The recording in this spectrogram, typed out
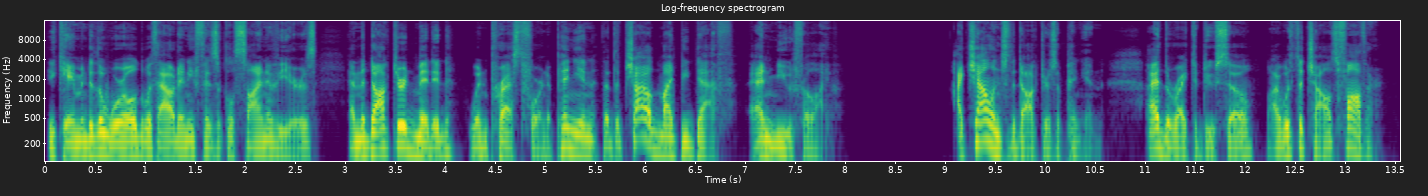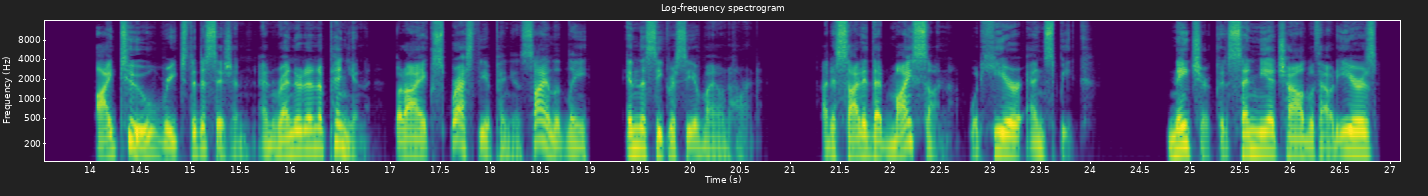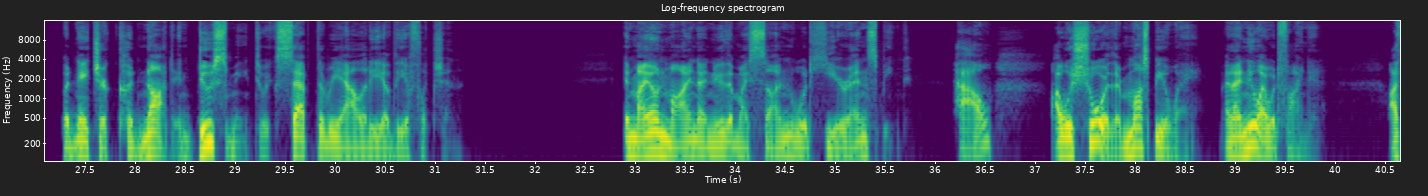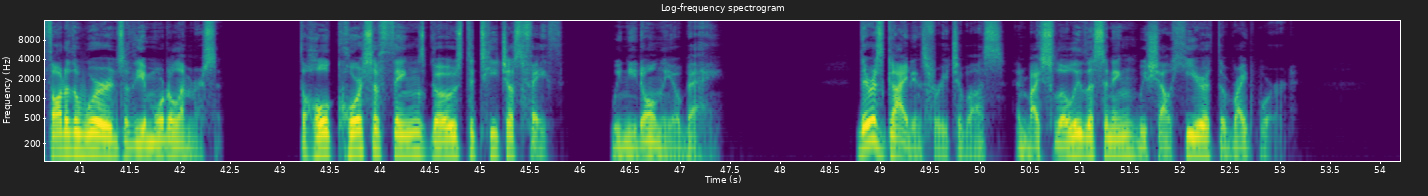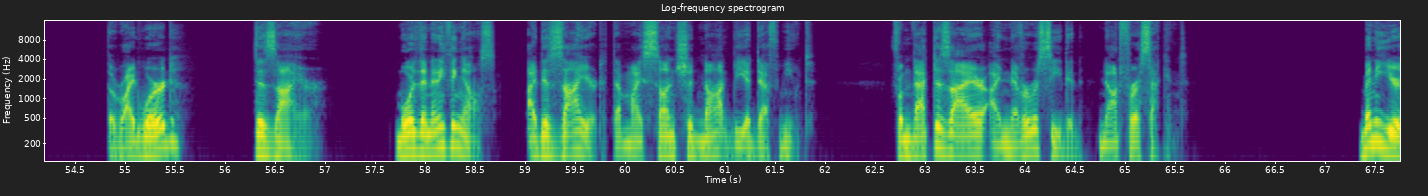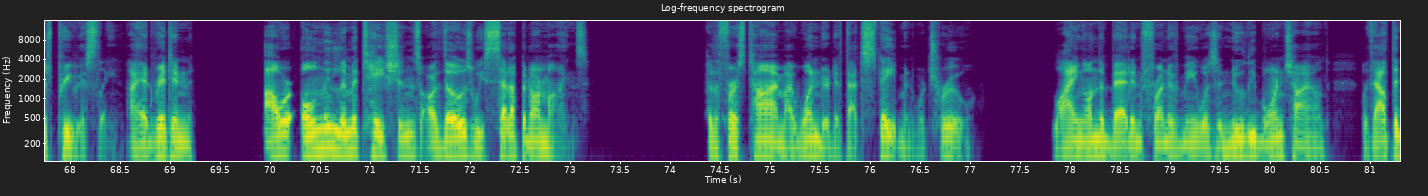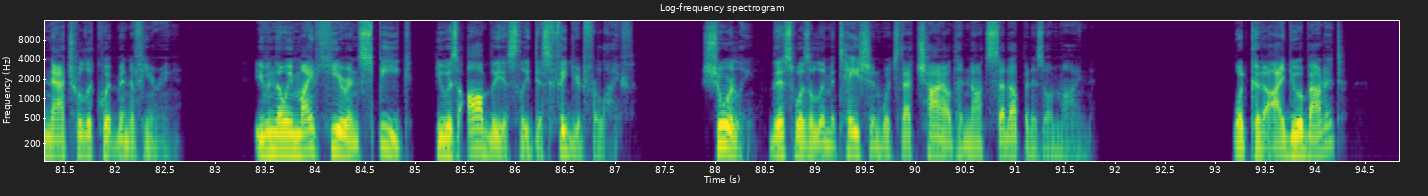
He came into the world without any physical sign of ears, and the doctor admitted, when pressed for an opinion, that the child might be deaf and mute for life. I challenged the doctor's opinion. I had the right to do so. I was the child's father. I, too, reached the decision and rendered an opinion, but I expressed the opinion silently in the secrecy of my own heart. I decided that my son would hear and speak. Nature could send me a child without ears, but nature could not induce me to accept the reality of the affliction. In my own mind, I knew that my son would hear and speak. How? I was sure there must be a way, and I knew I would find it. I thought of the words of the immortal Emerson The whole course of things goes to teach us faith. We need only obey. There is guidance for each of us, and by slowly listening, we shall hear the right word. The right word? Desire. More than anything else, I desired that my son should not be a deaf mute. From that desire, I never receded, not for a second. Many years previously, I had written, Our only limitations are those we set up in our minds. For the first time, I wondered if that statement were true. Lying on the bed in front of me was a newly born child without the natural equipment of hearing. Even though he might hear and speak, he was obviously disfigured for life. Surely, this was a limitation which that child had not set up in his own mind. What could I do about it?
